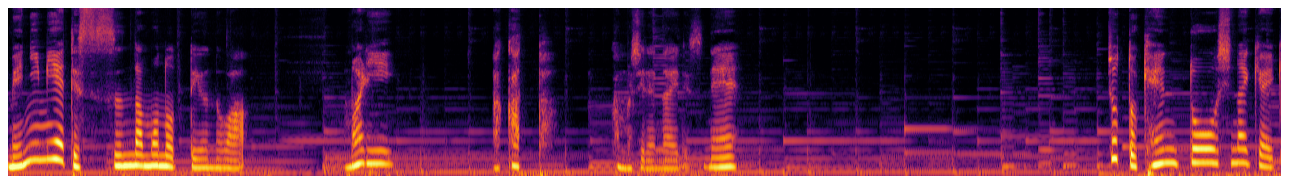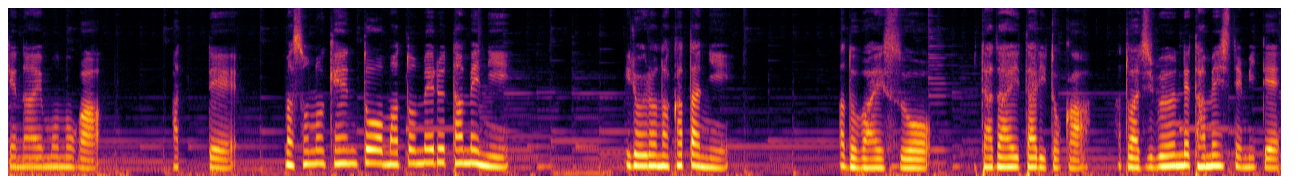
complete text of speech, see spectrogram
目に見えて進んだものっていうのは、あまりなかったかもしれないですね。ちょっと検討しなきゃいけないものがあって、まあ、その検討をまとめるために、いろいろな方にアドバイスをいただいたりとか、あとは自分で試してみて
